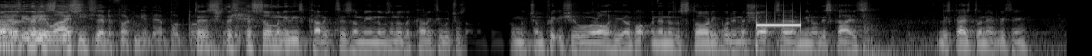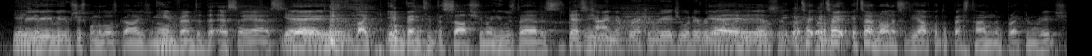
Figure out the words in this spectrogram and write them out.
don't there- see there any is lies he said to fucking get that book There's, published. there's, there's so many of these characters. I mean, there was another character which was Alan Duncan, which I'm pretty sure we're all here about in another story. But in the short term, you know, this guy's this guy's done everything. Yeah, he, he's he- he was just one of those guys, you know. He invented the SAS. Yeah. yeah, yeah, he, like he invented the SAS. You know, he was there. As, Best he- time at Breckenridge or whatever the Yeah, hell yeah, it yeah. is. and It's, like, it's, it's turned on and said, yeah, I've got the best time on the Breckenridge.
